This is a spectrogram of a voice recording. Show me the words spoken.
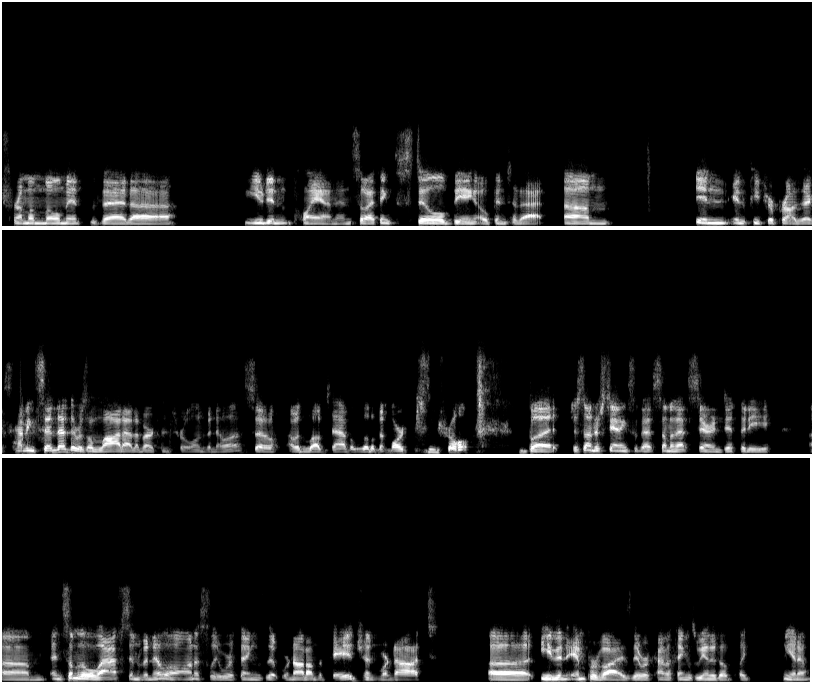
from a moment that uh you didn't plan. And so i think still being open to that um in in future projects. Having said that there was a lot out of our control in vanilla so i would love to have a little bit more control. But just understanding so that some of that serendipity um, and some of the laughs in vanilla honestly were things that were not on the page and were not uh, even improvised. They were kind of things we ended up like you know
